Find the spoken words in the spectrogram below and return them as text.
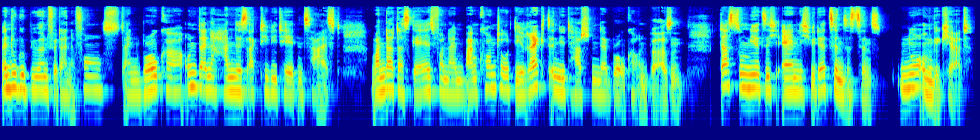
Wenn du Gebühren für deine Fonds, deinen Broker und deine Handelsaktivitäten zahlst, wandert das Geld von deinem Bankkonto direkt in die Taschen der Broker und Börsen. Das summiert sich ähnlich wie der Zinseszins, nur umgekehrt.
